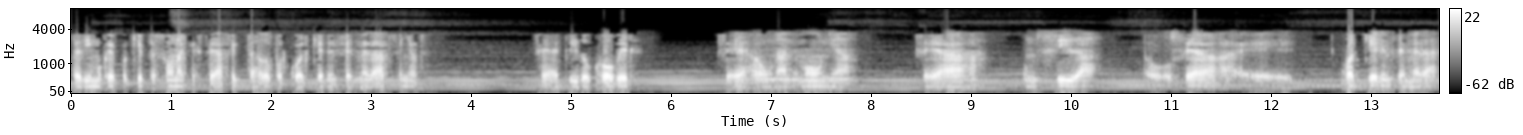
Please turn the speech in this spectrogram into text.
Pedimos que cualquier persona que esté afectado por cualquier enfermedad, Señor, sea el COVID, sea una neumonía, sea un SIDA, o sea eh, cualquier enfermedad,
